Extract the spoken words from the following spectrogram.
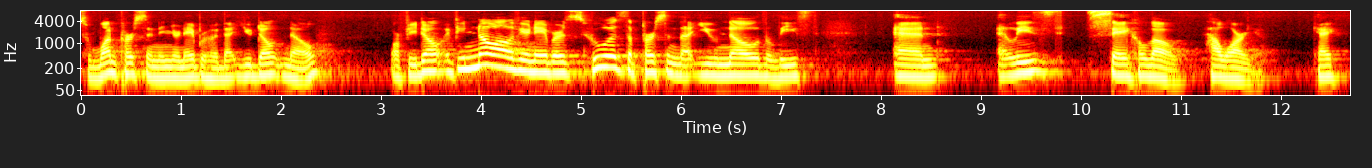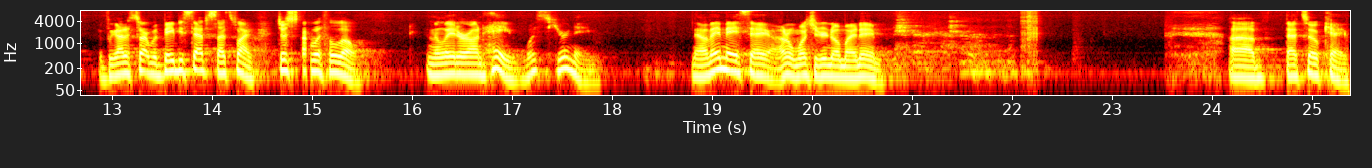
to one person in your neighborhood that you don't know. Or if you don't, if you know all of your neighbors, who is the person that you know the least? And at least say hello. How are you? Okay? If we got to start with baby steps, that's fine. Just start with hello. And then later on, hey, what's your name? Now, they may say, I don't want you to know my name. uh, that's okay.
